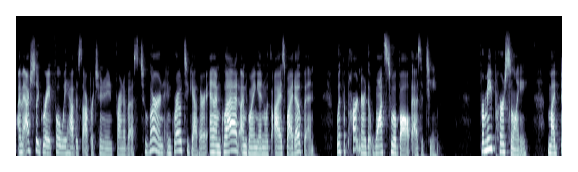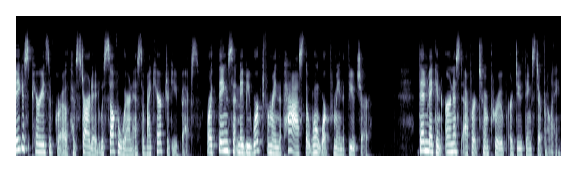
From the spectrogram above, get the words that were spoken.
I'm actually grateful we have this opportunity in front of us to learn and grow together, and I'm glad I'm going in with eyes wide open, with a partner that wants to evolve as a team. For me personally, my biggest periods of growth have started with self awareness of my character defects, or things that maybe worked for me in the past that won't work for me in the future then make an earnest effort to improve or do things differently.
